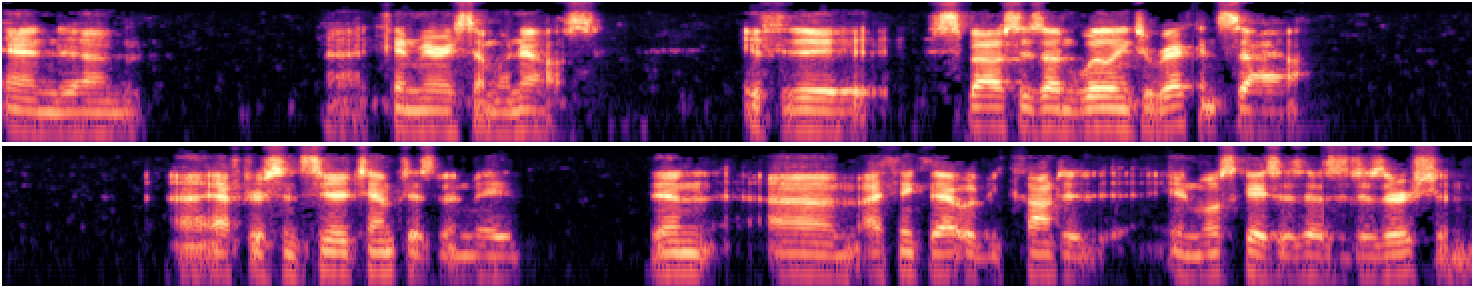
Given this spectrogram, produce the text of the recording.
and um, uh, can marry someone else. If the spouse is unwilling to reconcile uh, after a sincere attempt has been made, then um, I think that would be counted in most cases as a desertion,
